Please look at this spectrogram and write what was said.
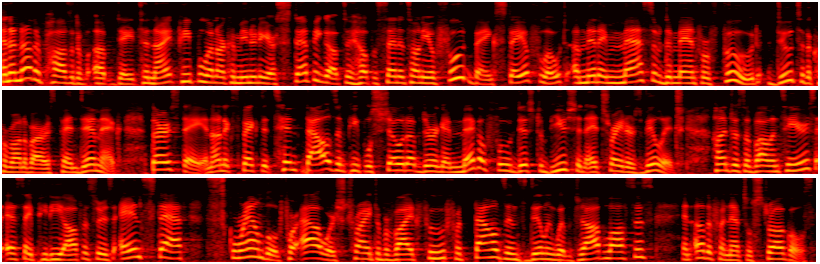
In another positive update tonight, people in our community are stepping up to help the San Antonio Food Bank stay afloat amid a massive demand for food due to the coronavirus pandemic. Thursday, an unexpected 10,000 people showed up during a mega food distribution at Traders Village. Hundreds of volunteers, SAPD officers, and staff scrambled for hours trying to provide food for thousands dealing with job losses and other financial struggles.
